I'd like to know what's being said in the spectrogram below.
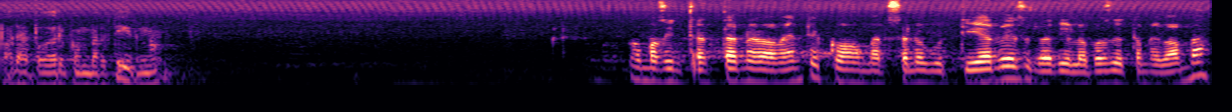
para poder convertir, ¿no? Vamos a intentar nuevamente con Marcelo Gutiérrez, Radio La Voz de Tomebamba.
